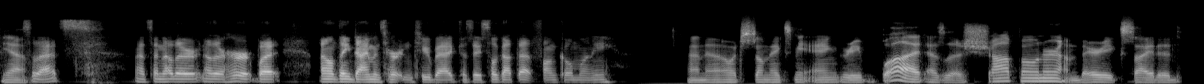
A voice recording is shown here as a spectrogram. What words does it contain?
Yeah. So that's that's another another hurt, but I don't think Diamond's hurting too bad because they still got that Funko money. I know, which still makes me angry. But as a shop owner, I'm very excited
